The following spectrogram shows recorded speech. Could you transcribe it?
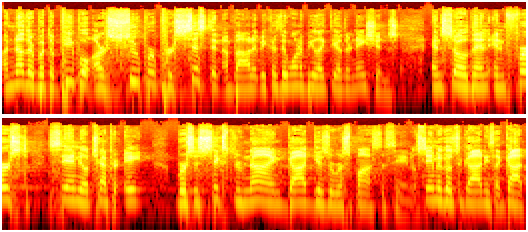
another. But the people are super persistent about it because they want to be like the other nations. And so then in 1 Samuel chapter 8, verses 6 through 9, God gives a response to Samuel. Samuel goes to God and he's like, God,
